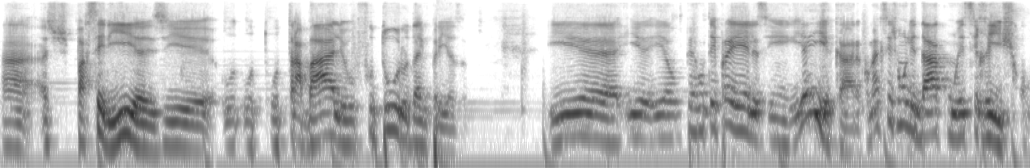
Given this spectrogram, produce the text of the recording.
a, as parcerias e o, o, o, trabalho futuro da empresa. E, e, e eu perguntei para ele assim: e aí, cara, como é que vocês vão lidar com esse risco?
